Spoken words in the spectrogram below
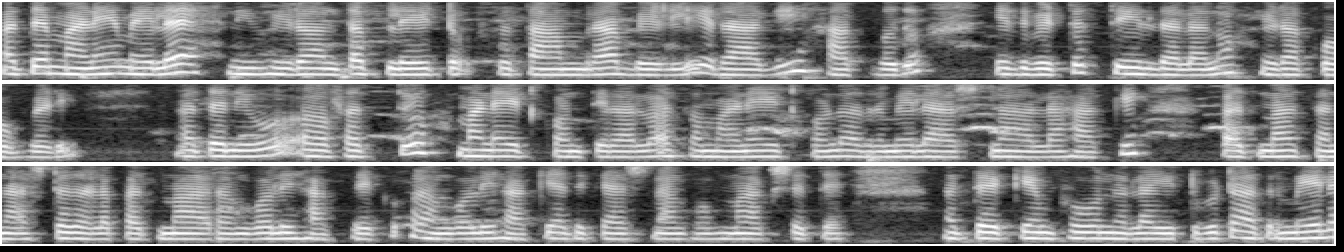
ಮತ್ತು ಮಣೆ ಮೇಲೆ ನೀವು ಇಡೋ ಅಂಥ ಪ್ಲೇಟು. ಸೊ ತಾಮ್ರ, ಬೆಳ್ಳಿ, ರಾಗಿ ಹಾಕ್ಬೋದು. ಇದು ಬಿಟ್ಟು ಸ್ಟೀಲ್ದೆಲ್ಲನೂ ಇಡೋಕ್ಕೆ ಹೋಗಬೇಡಿ. ಮತ್ತು ನೀವು ಫಸ್ಟು ಮಣೆ ಇಟ್ಕೊತೀರಲ್ವ? ಸೊ ಮಣೆ ಇಟ್ಕೊಂಡು ಅದ್ರ ಮೇಲೆ ಅರ್ಶಿನ ಎಲ್ಲ ಹಾಕಿ ಪದ್ಮಾಸನ ಅಷ್ಟದಳ ಪದ್ಮ ರಂಗೋಲಿ ಹಾಕಬೇಕು. ರಂಗೋಲಿ ಹಾಕಿ ಅದಕ್ಕೆ ಅರ್ಶಿನ ಕುಂಕುಮ, ಅಕ್ಷತೆ ಮತ್ತು ಕೆಂಪು ಹೂವನ್ನೆಲ್ಲ ಇಟ್ಬಿಟ್ಟು ಅದ್ರ ಮೇಲೆ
